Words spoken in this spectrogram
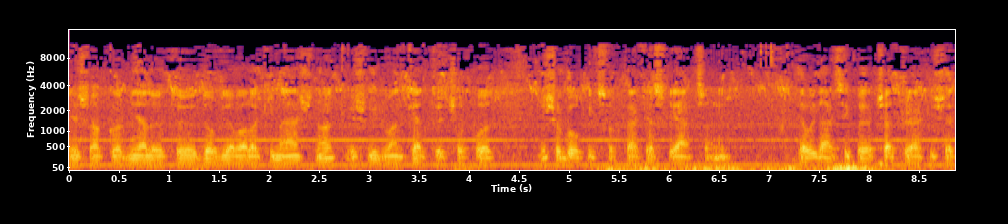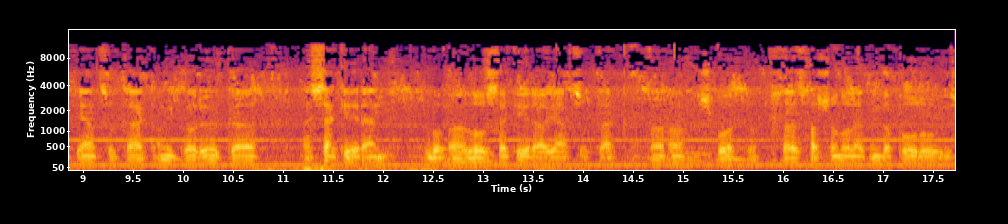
és akkor mielőtt dobja valaki másnak, és úgy van kettő csoport, és a gópik szokták ezt játszani de úgy látszik, hogy a csatriák is ezt játszották, amikor ők a, szekéren, a lószekérrel játszották a, a sportot. Szóval ez hasonló lehet, mint a póló is.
